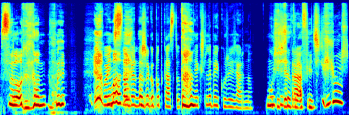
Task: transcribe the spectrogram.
slogan. Powinien slogan naszego podcastu. Tak. Jak ślepej kurzy ziarno. Musi, się trafić. Już.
